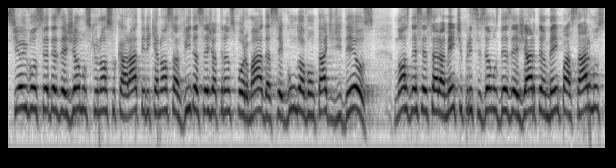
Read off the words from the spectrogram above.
Se eu e você desejamos que o nosso caráter e que a nossa vida seja transformada segundo a vontade de Deus, nós necessariamente precisamos desejar também passarmos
